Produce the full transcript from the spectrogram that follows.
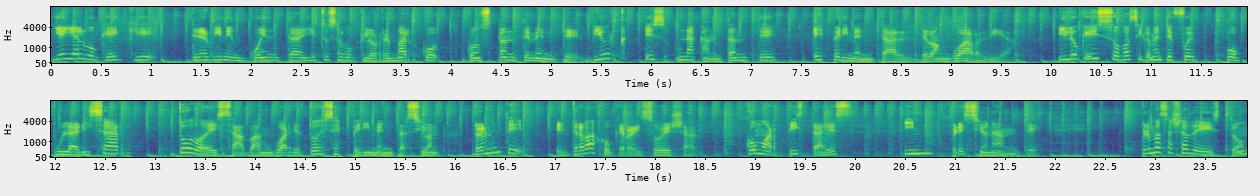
Y hay algo que hay que tener bien en cuenta y esto es algo que lo remarco constantemente. Björk es una cantante experimental, de vanguardia. Y lo que hizo básicamente fue popularizar toda esa vanguardia, toda esa experimentación. Realmente el trabajo que realizó ella como artista es impresionante. Pero más allá de esto,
